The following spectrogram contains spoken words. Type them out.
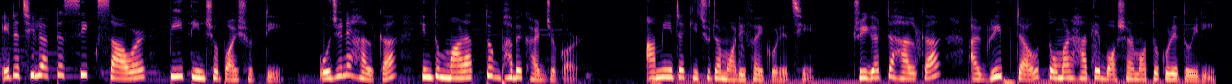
এটা ছিল একটা সিক্স আওয়ার পি তিনশো পঁয়ষট্টি। ওজনে হালকা, কিন্তু মারাত্মকভাবে কার্যকর। আমি এটা কিছুটা মডিফাই করেছি। ট্রিগারটা হালকা আর গ্রিপটাও তোমার হাতে বসার মতো করে তৈরি।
